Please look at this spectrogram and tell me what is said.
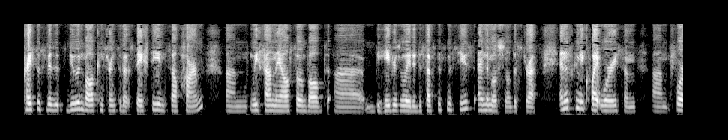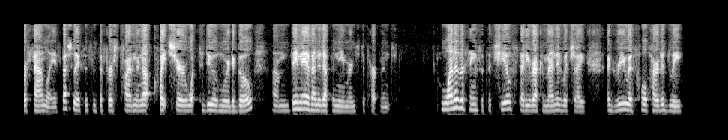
Crisis visits do involve concerns about safety and self-harm. Um, we found they also involved uh, behaviors related to substance misuse and emotional distress. And this can be quite worrisome um, for a family, especially if this is the first time they're not quite sure what to do and where to go. Um, they may have ended up in the emerge department. One of the things that the CHEO study recommended, which I agree with wholeheartedly,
